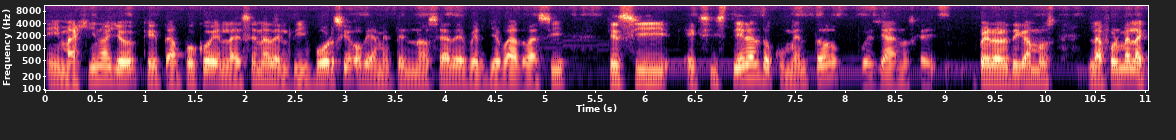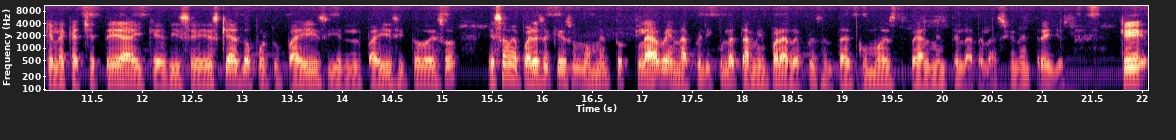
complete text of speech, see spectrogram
imagino yo que tampoco en la escena del divorcio, obviamente no se ha de haber llevado así, que si existiera el documento, pues ya nos cae. Pero digamos, la forma en la que la cachetea y que dice, es que hazlo por tu país y el país y todo eso, eso me parece que es un momento clave en la película también para representar cómo es realmente la relación entre ellos. Que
